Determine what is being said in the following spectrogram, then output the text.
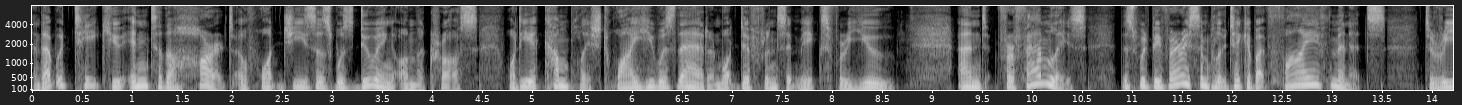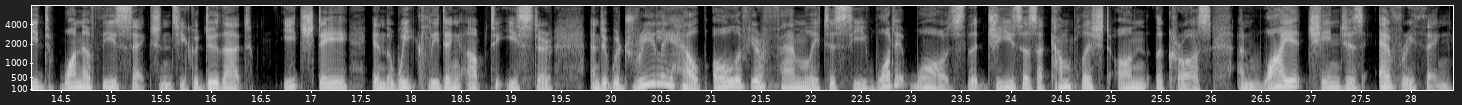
And that would take you into the heart of what Jesus was doing on the cross, what he accomplished, why he was there, and what difference it makes for you. And for families, this would be very simple. It would take about five minutes to read one of these sections. You could do that each day in the week leading up to Easter, and it would really help all of your family to see what it was that Jesus accomplished on the cross and why it changes everything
